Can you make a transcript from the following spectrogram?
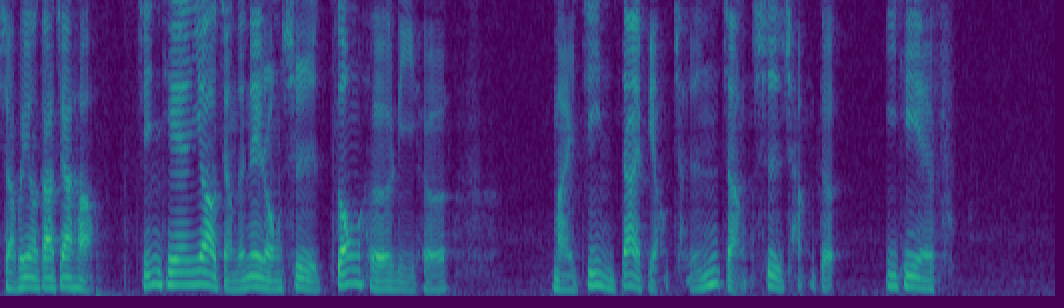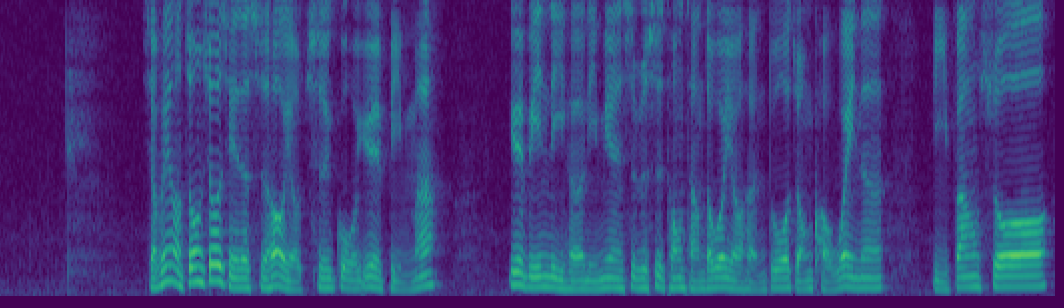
小朋友，大家好！今天要讲的内容是综合礼盒买进代表成长市场的 ETF。小朋友，中秋节的时候有吃过月饼吗？月饼礼盒里面是不是通常都会有很多种口味呢？比方说，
